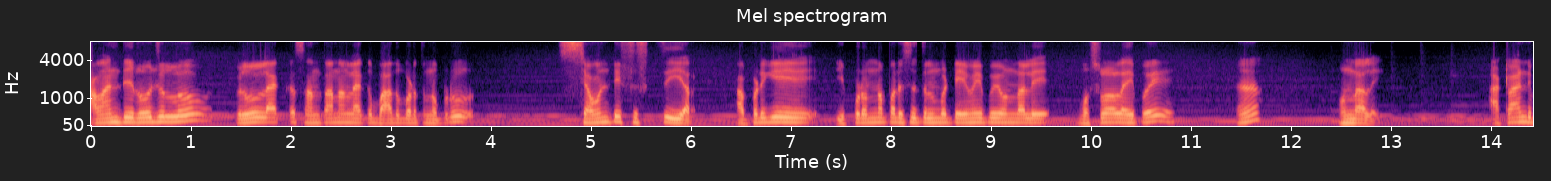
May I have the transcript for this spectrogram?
అలాంటి రోజుల్లో పిల్లలు లేక సంతానం లేక బాధపడుతున్నప్పుడు సెవెంటీ ఫిఫ్త్ ఇయర్. అప్పటికి ఇప్పుడున్న పరిస్థితులను బట్టి ఏమైపోయి ఉండాలి? ముసలోళ్ళు అయిపోయి ఉండాలి. అట్లాంటి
